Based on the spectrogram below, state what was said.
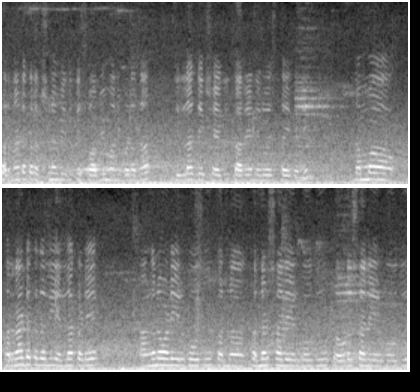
ಕರ್ನಾಟಕ ರಕ್ಷಣಾ ವೇದಿಕೆ ಸ್ವಾಭಿಮಾನಿ ಬಣದ ಜಿಲ್ಲಾಧ್ಯಕ್ಷೆಯಾಗಿ ಕಾರ್ಯನಿರ್ವಹಿಸ್ತಾ ಇದ್ದೇನೆ. ನಮ್ಮ ಕರ್ನಾಟಕದಲ್ಲಿ ಎಲ್ಲ ಕಡೆ ಅಂಗನವಾಡಿ ಇರ್ಬೋದು, ಕನ್ನ, ಕನ್ನಡ ಶಾಲೆ ಇರ್ಬೋದು, ಪ್ರೌಢಶಾಲೆ ಇರ್ಬೋದು,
